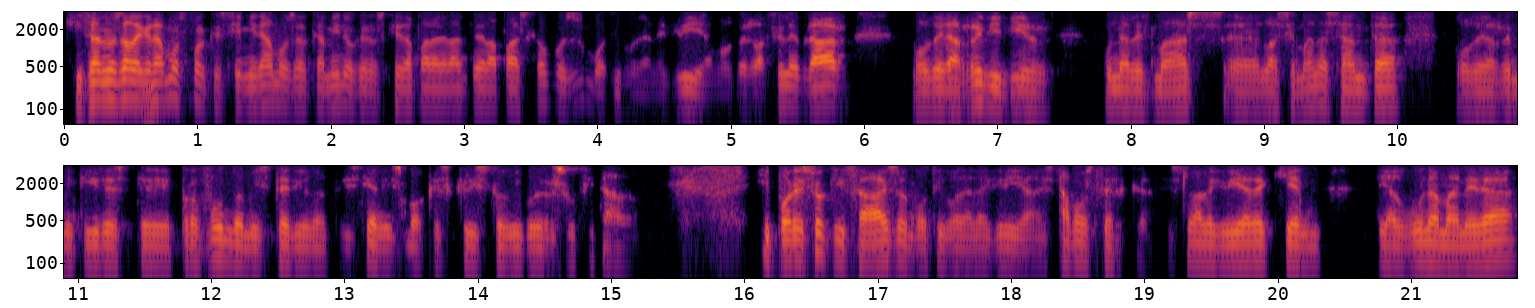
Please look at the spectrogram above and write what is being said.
Quizá nos alegramos porque si miramos el camino que nos queda para delante de la Pascua, pues es un motivo de alegría, volver a celebrar, volver a revivir una vez más eh, la Semana Santa, volver a remitir este profundo misterio del cristianismo que es Cristo vivo y resucitado. Y por eso quizá es el motivo de alegría. Estamos cerca. Es la alegría de quien de alguna manera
